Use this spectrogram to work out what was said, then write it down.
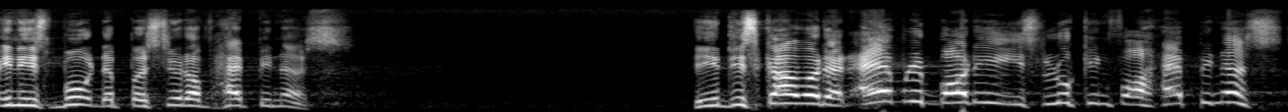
in his book, The Pursuit of Happiness. He discovered that everybody is looking for happiness.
